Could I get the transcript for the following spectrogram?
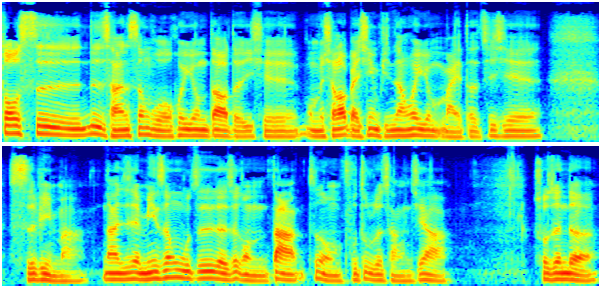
都是日常生活会用到的一些，我们小老百姓平常会用买的这些食品嘛。那这些民生物资的这种大这种幅度的涨价，说真的，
